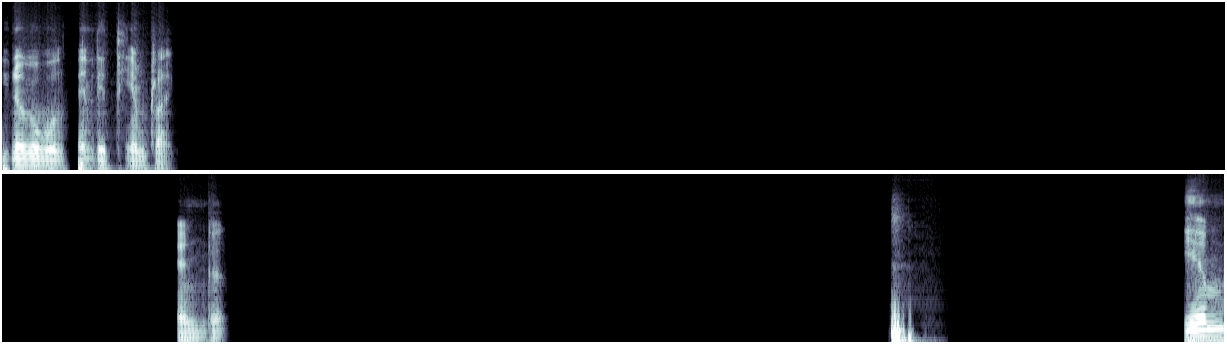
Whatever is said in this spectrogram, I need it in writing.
तीनों को बोलते हैं, लिथियम ट्राई एंगल एम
